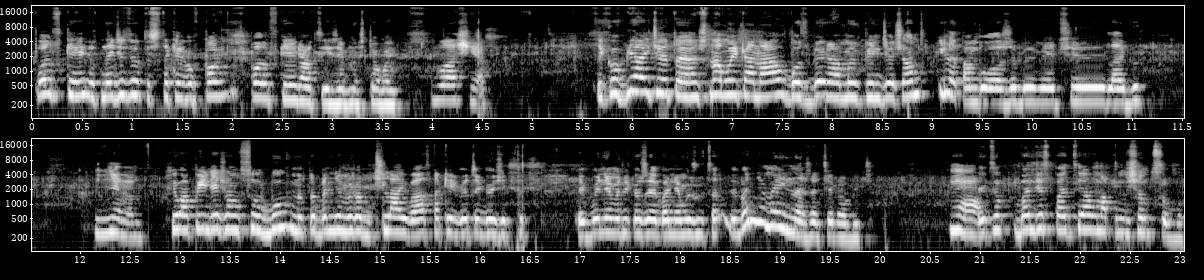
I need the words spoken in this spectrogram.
W polskiej, znajdziecie coś takiego w, pol, w polskiej racji żywnościowej. Właśnie. Tylko wbijajcie też na mój kanał, bo zbieramy 50. Ile tam było, żeby mieć y, live? Nie wiem. Chyba 50 subów, no to będziemy robić live'a z takiego czegoś, jak, jak będziemy tylko, że będziemy rzucać, będziemy inne rzeczy robić. No. Jak to będzie specjał na 50 subów.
